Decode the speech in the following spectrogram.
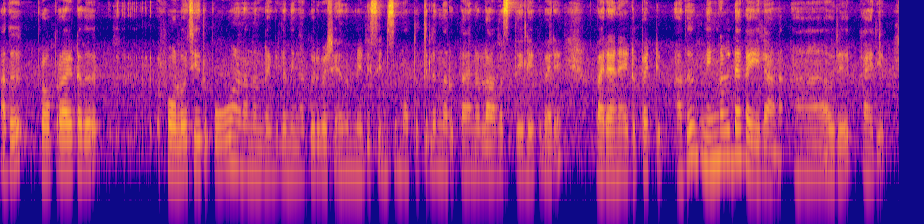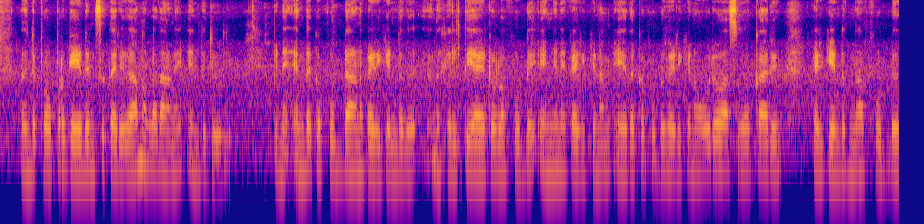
അത് പ്രോപ്പറായിട്ടത് ഫോളോ ചെയ്ത് പോവുകയാണെന്നുണ്ടെങ്കിൽ നിങ്ങൾക്കൊരു പക്ഷേ അത് മെഡിസിൻസ് മൊത്തത്തിൽ നിർത്താനുള്ള അവസ്ഥയിലേക്ക് വരെ വരാനായിട്ട് പറ്റും. അത് നിങ്ങളുടെ കയ്യിലാണ് ആ ഒരു കാര്യം. അതിന്റെ പ്രോപ്പർ ഗൈഡൻസ് തരിക എന്നുള്ളതാണ് എന്റെ ജോലി. പിന്നെ എന്തൊക്കെ ഫുഡാണ് കഴിക്കേണ്ടത്? ഹെൽത്തി ആയിട്ടുള്ള ഫുഡ് എങ്ങനെ കഴിക്കണം? ഏതൊക്കെ ഫുഡ് കഴിക്കണം? ഓരോ അസുഖക്കാർ കഴിക്കേണ്ടുന്ന ഫുഡ്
